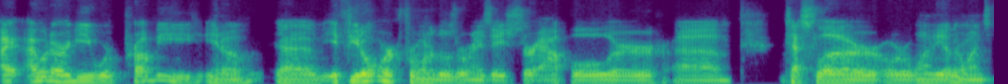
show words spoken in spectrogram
I, I, would argue we're probably, you know, uh, if you don't work for one of those organizations or Apple or um, Tesla or, or one of the other ones,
